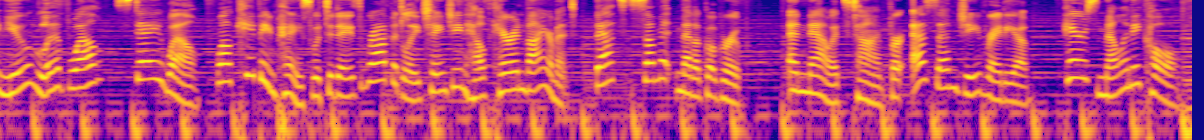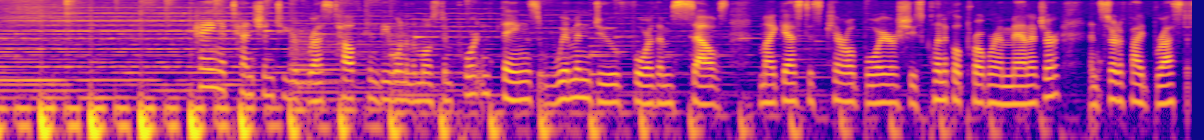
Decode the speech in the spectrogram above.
helping you live well, stay well, while keeping pace with today's rapidly changing healthcare environment. That's Summit Medical Group. And now it's time for SMG Radio. Here's Melanie Cole. Paying attention to your breast health can be one of the most important things women do for themselves. My guest is Carol Boyer. She's clinical program manager and certified breast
